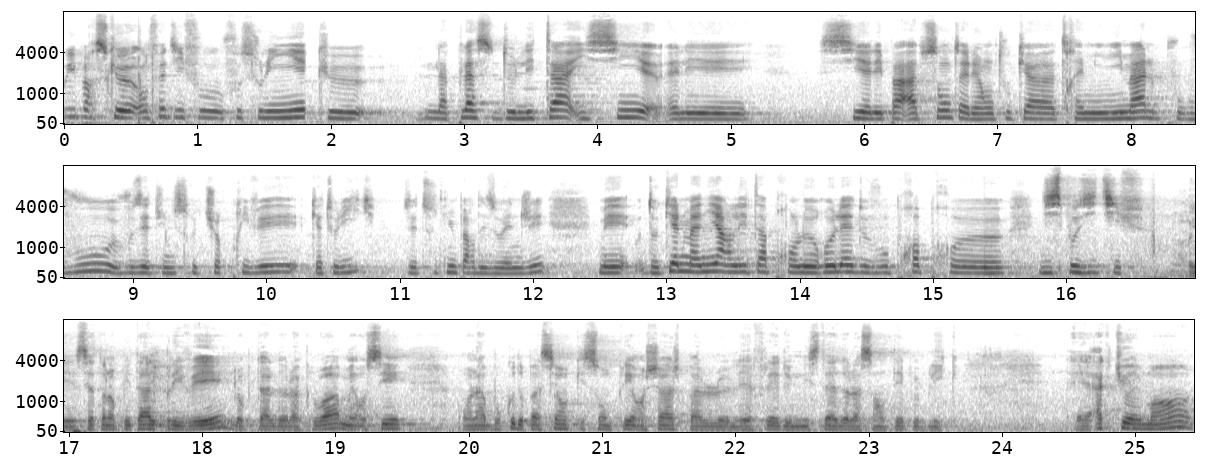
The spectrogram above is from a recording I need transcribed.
Oui, parce qu'en en fait, il faut, souligner que la place de l'État ici, elle est si elle n'est pas absente, elle est en tout cas très minimale pour vous. Vous êtes une structure privée catholique, vous êtes soutenu par des ONG, mais de quelle manière l'État prend le relais de vos propres euh, dispositifs? Oui, C'est un hôpital privé, l'hôpital de la Croix, mais aussi on a beaucoup de patients qui sont pris en charge par les frais du ministère de la Santé publique. Actuellement,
